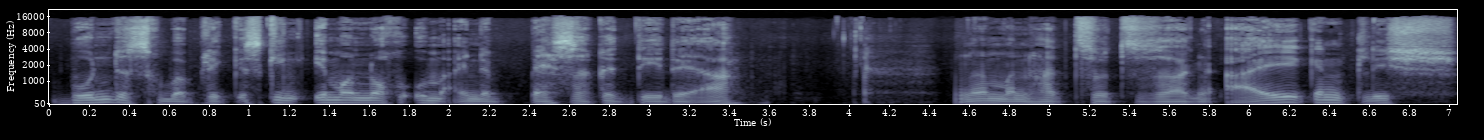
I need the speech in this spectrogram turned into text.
Bundesrepublik. Es ging immer noch um eine bessere DDR. Ne, man hat sozusagen eigentlich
